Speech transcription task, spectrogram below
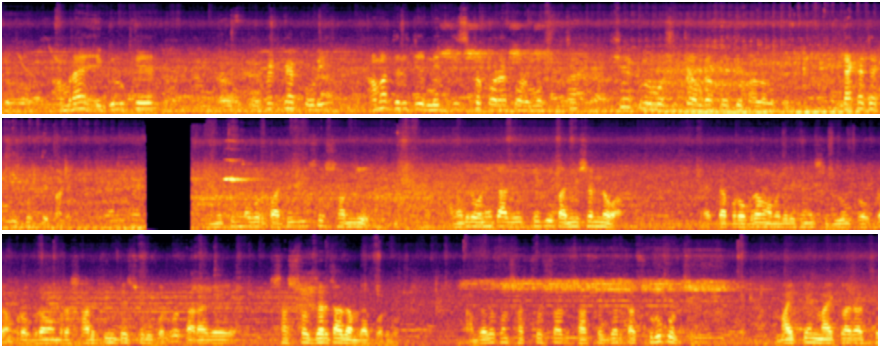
তো আমরা এগুলোকে উপেক্ষা করি আমাদের যে নির্দিষ্ট করা কর্মসূচি, সেই কর্মসূচি আমরা প্রতিপালন করি। দেখা যাক কী করতে পারে। নতুননগর অফিসের সঙ্গে আমাদের অনেক আগে থেকেই পারমিশন নেওয়া। একটা প্রোগ্রাম আমাদের এখানে শিডিউল প্রোগ্রাম প্রোগ্রাম আমরা সাড়ে তিনটে শুরু করব, তার আগে সাজসজ্জার কাজ আমরা করব। আমরা যখন সাজসজ্জা সাজসজ্জার কাজ শুরু করছি মাইক পেন মাইক লাগাচ্ছে,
